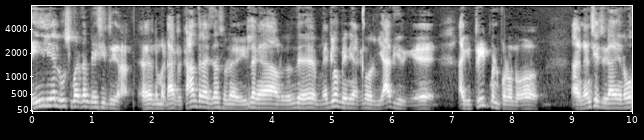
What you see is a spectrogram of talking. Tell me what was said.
டெய்லியே லூஸ் மாதிரி தான் பேசிட்டு இருக்கிறான். நம்ம டாக்டர் காந்தராஜ் தான் சொன்னாரு இல்லைங்க அவனுக்கு வந்து மெக்லோமேனியாக்குன்னு ஒரு வியாதி இருக்கு. அதுக்கு ட்ரீட்மெண்ட் பண்ணணும். நினைச்சிட்டு இருக்காங்க என்னவோ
